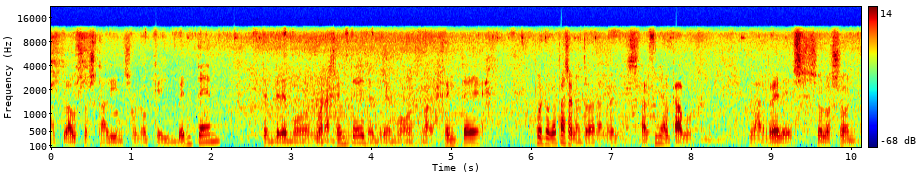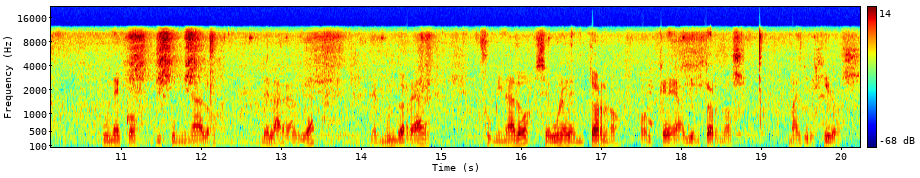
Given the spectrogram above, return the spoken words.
aplausos calins o lo que inventen, tendremos buena gente, tendremos mala gente. Pues lo que pasa con todas las redes. Al fin y al cabo, las redes solo son un eco difuminado de la realidad, del mundo real, difuminado según el entorno, porque hay entornos más dirigidos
